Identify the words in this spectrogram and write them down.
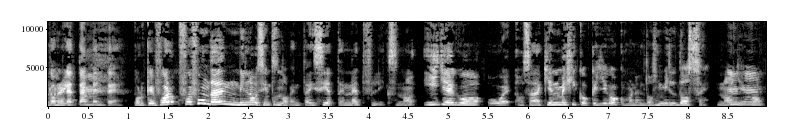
completamente. Porque fue, fue fundada en 1997 Netflix, ¿no? Y llegó, o sea, aquí en México que llegó como en el 2012, ¿no? Llegó.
